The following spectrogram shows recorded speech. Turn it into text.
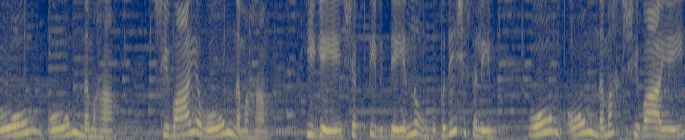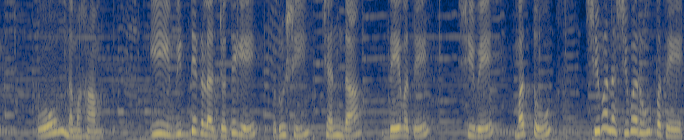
ಓಂ ಓಂ ನಮಃ. ಶಿವಾಯ ಓಂ ನಮಃ. ಹೀಗೆಯೇ ಶಕ್ತಿ ವಿದ್ಯೆಯನ್ನು ಉಪದೇಶಿಸಲಿ. ಓಂ ಓಂ ನಮಃ ಶಿವಾಯೈ. ಓಂ ನಮಃ. ಈ ವಿದ್ಯೆಗಳ ಜೊತೆಗೆ ಋಷಿ, ಚಂದ, ದೇವತೆ, ಶಿವೆ ಮತ್ತು ಶಿವನ ಶಿವರೂಪತೆ,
